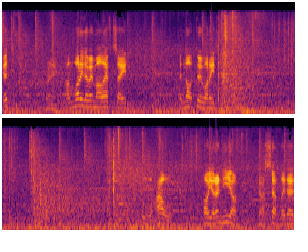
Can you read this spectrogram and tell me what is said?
Good. Right. I'm worried about my left side, but not too worried. Ow. Oh, you're in here. You're certainly dead.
